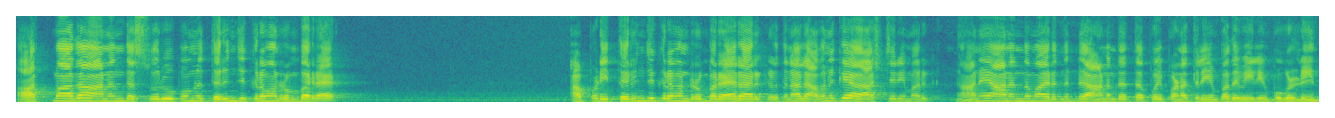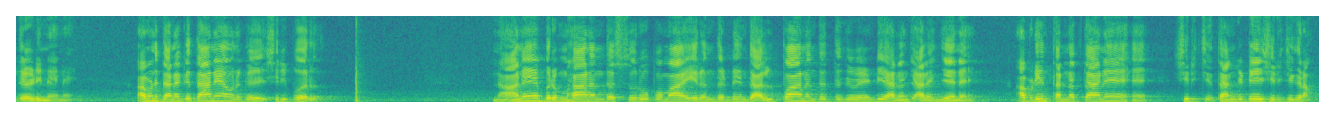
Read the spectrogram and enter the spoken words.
ஆத்மா தான் ஆனந்த ஸ்வரூபம்னு தெரிஞ்சுக்கிறவன் ரொம்ப ரேர் அப்படி தெரிஞ்சுக்கிறவன் ரொம்ப ரேராக இருக்கிறதுனால அவனுக்கே ஆச்சரியமாக இருக்குது நானே ஆனந்தமாக இருந்துட்டு ஆனந்தத்தை போய் பணத்துலேயும் பதவியிலையும் புகழ்லையும் தேடினேனே. அவனு தனக்குத்தானே அவனுக்கு சிரிப்பு வருது. நானே பிரம்மானந்த ஸ்வரூபமாக இருந்துட்டு இந்த அல்பானந்தத்துக்கு வேண்டி அலைஞ்சு அலைஞ்சேனே அப்படின்னு தன்னைத்தானே சிரிச்சு தங்கிட்டே சிரிச்சுக்கிறான்.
